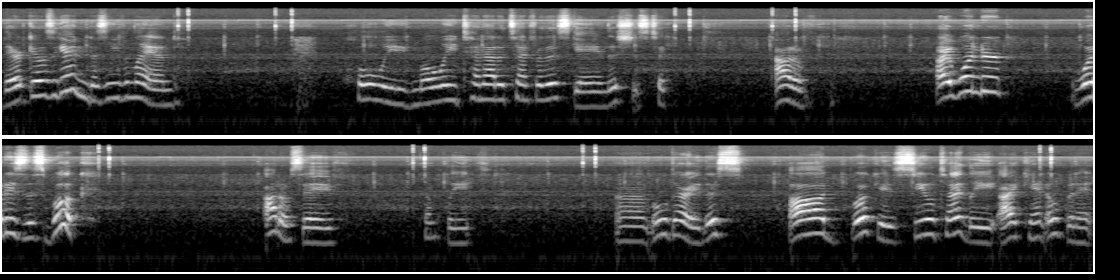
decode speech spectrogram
There it goes again. Doesn't even land. Holy moly. 10 out of 10 for this game. This just took out of... I wonder, what is this book? Autosave. Complete. Um, oh, diary. This odd book is sealed tightly. I can't open it.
